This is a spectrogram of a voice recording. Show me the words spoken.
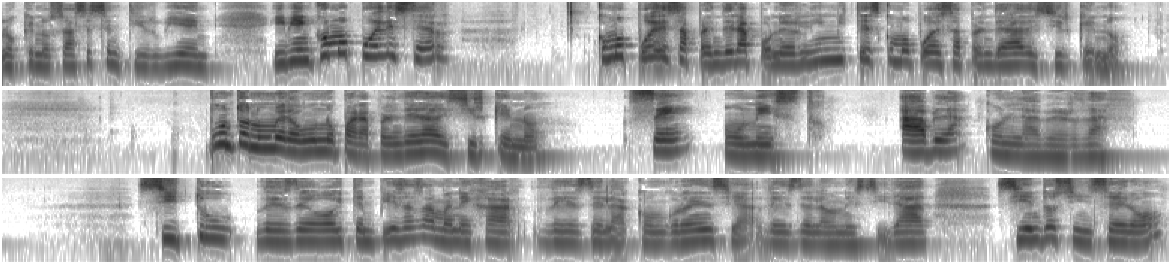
lo que nos hace sentir bien. Y bien, ¿cómo puedes ser? ¿Cómo puedes aprender a poner límites? ¿Cómo puedes aprender a decir que no? Punto número uno para aprender a decir que no. Sé honesto. Habla con la verdad. Si tú desde hoy te empiezas a manejar desde la congruencia, desde la honestidad, siendo sincero,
